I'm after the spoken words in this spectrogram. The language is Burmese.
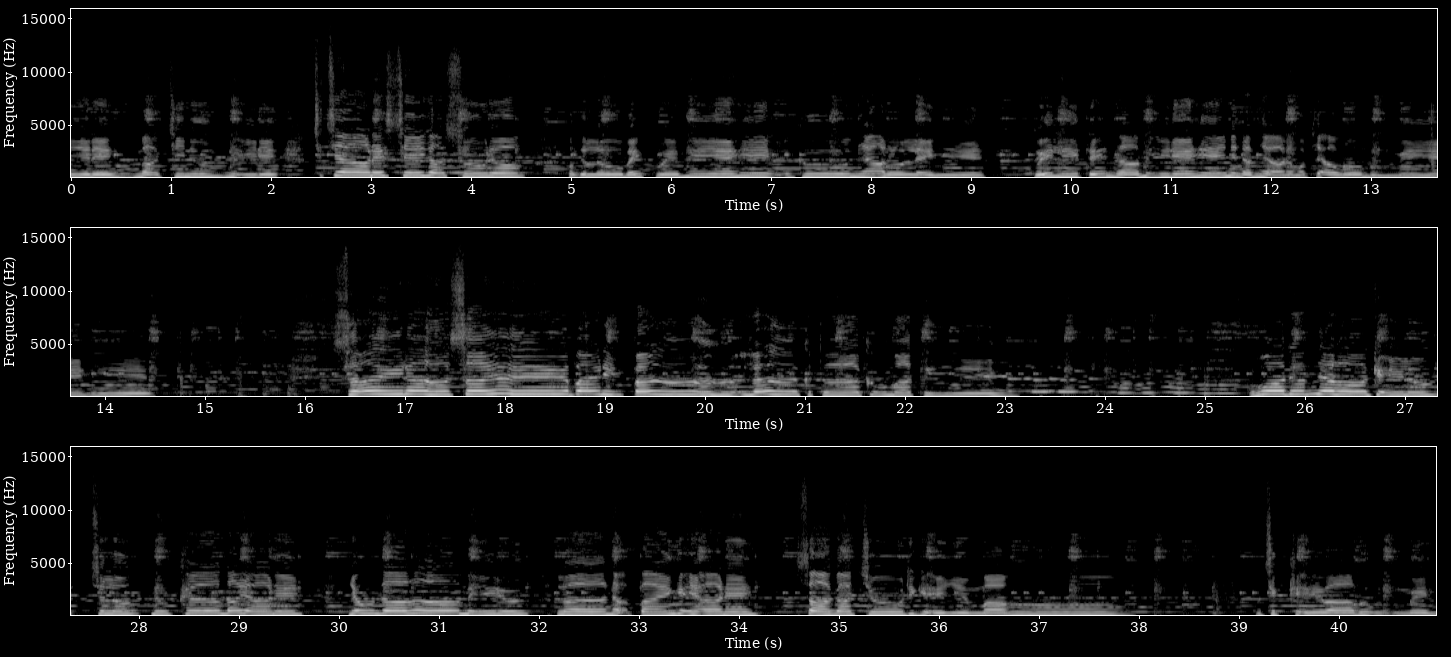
ရနေမချီနူမိတယ်ချစ်ချတဲ့ဆေးကဆိုတော့ဟုတ်တယ်လို့ပဲကွေမေးရဲ့အခုများတော့လေတွေးလီတင်နာမိတယ်မျက်နှာမြတော့မပြောင်းဘူးမေးရဲ့ဆိုင်ရာဆိုင်ရာပိုင်းဒီပန်းလက်ကတာကူမတီး 我的妙给了，是了，路看到呀呢，用着美如乱那半个呀呢，啥个就的给人忙，我只给吧不美。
